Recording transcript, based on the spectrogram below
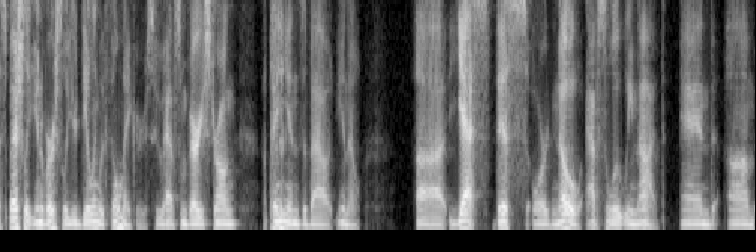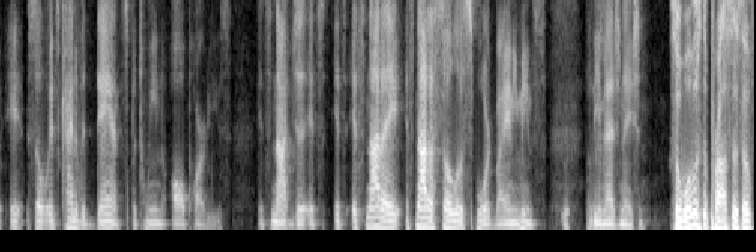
especially at universal you're dealing with filmmakers who have some very strong opinions about you know uh, yes this or no absolutely not. And um, it, so it's kind of a dance between all parties. It's not just it's it's it's not a it's not a solo sport by any means of the imagination. So what was the process of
